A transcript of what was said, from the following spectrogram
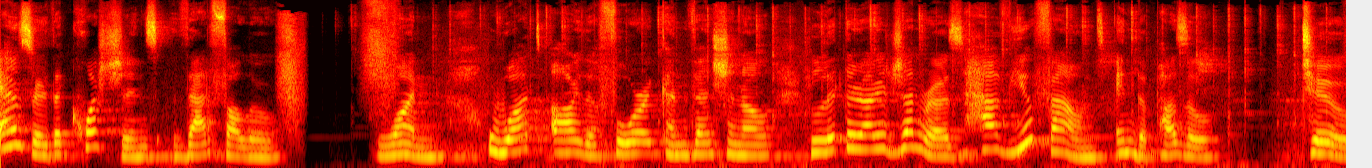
answer the questions that follow. 1. What are the four conventional literary genres have you found in the puzzle? 2.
